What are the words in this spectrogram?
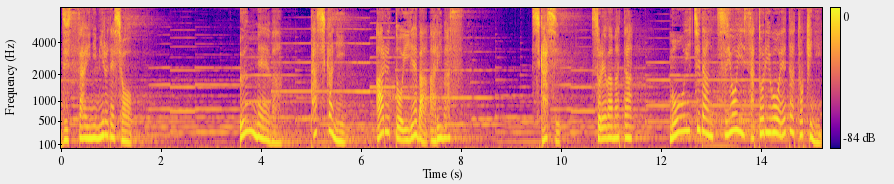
実際に見るでしょう。運命は確かにあるといえばあります。しかしそれはまたもう一段強い悟りを得た時に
